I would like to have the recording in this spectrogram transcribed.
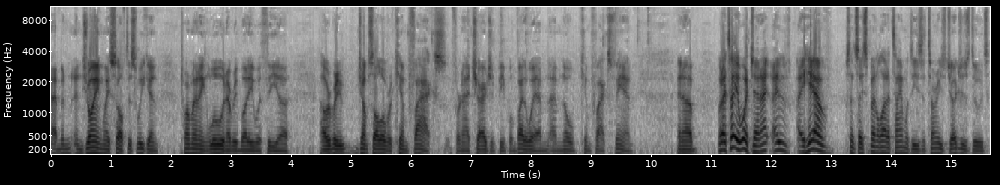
I've been enjoying myself this weekend, tormenting Lou and everybody with the uh, how everybody jumps all over Kim Foxx for not charging people. And by the way, I'm I'm no Kim Foxx fan, and uh, but I tell you what, John, I I've, I have since I spent a lot of time with these attorneys, judges, dudes,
